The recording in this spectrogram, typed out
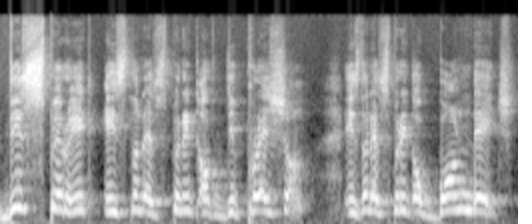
This spirit is not a spirit of depression. It's not a spirit of bondage.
